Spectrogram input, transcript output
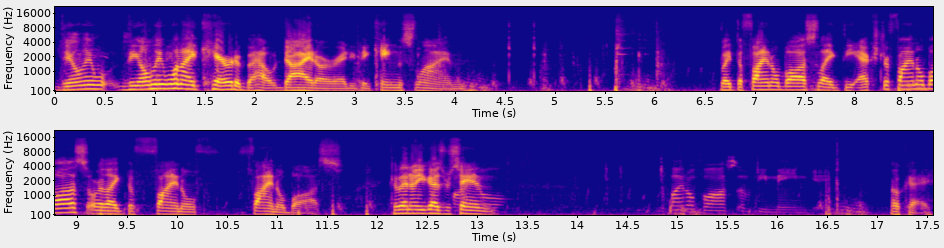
the only the only one I cared about died already. The King Slime. Like the final boss, like the extra final boss, or like the final f- final boss. Because I know you guys were saying. the final boss of the main game, Okay.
